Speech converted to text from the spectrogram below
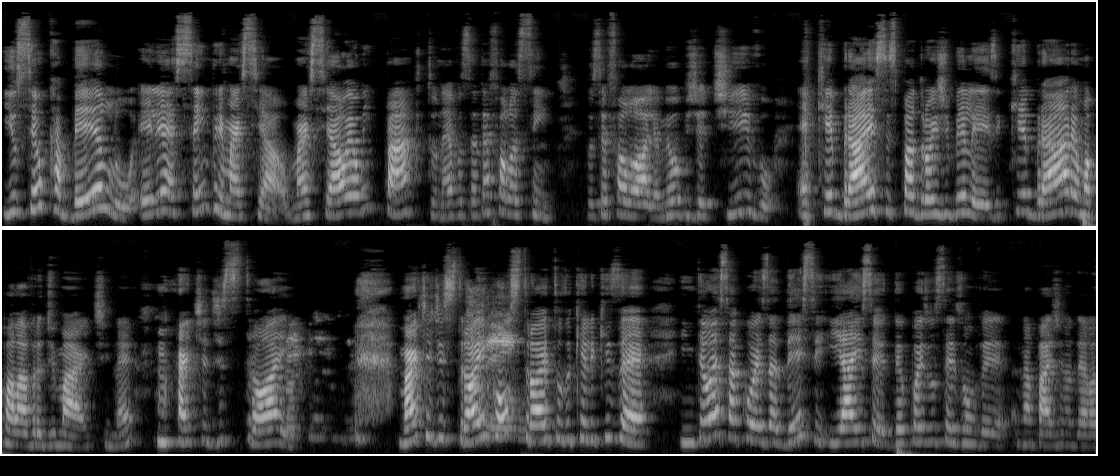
E o seu cabelo, ele é sempre marcial. Marcial é o impacto, né? Você até falou assim, você falou, olha, meu objetivo é quebrar esses padrões de beleza. E quebrar é uma palavra de Marte, né? Marte destrói. Marte destrói Sim. e constrói tudo que ele quiser. Então, essa coisa desse. E aí, cê, depois vocês vão ver na página dela,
